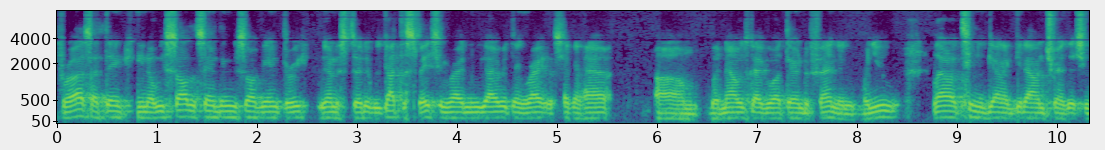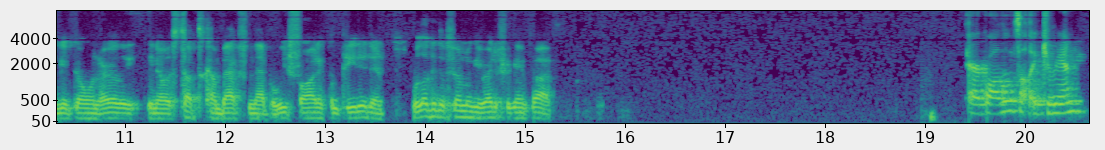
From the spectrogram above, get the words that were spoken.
for us, I think you know we saw the same thing we saw game three. We understood it. We got the spacing right, and we got everything right in the second half. Um, but now just got to go out there and defend. And when you allow a team to kind of get out in transition, get going early, you know it's tough to come back from that. But we fought and competed, and we'll look at the film and get ready for game five. Eric Walden, Salt Lake Tribune.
